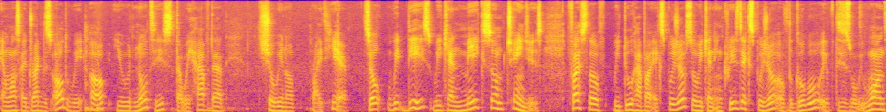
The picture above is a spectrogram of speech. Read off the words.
And once I drag this all the way up, you would notice that we have that showing up right here. So with this, we can make some changes. First off, we do have our exposure, so we can increase the exposure of the gobo if this is what we want.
